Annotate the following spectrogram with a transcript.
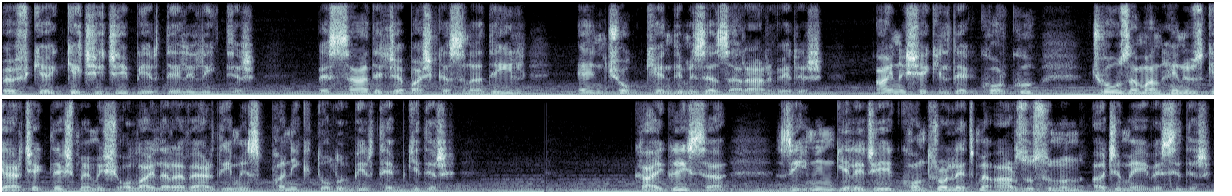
Öfke geçici bir deliliktir ve sadece başkasına değil, en çok kendimize zarar verir. Aynı şekilde korku, çoğu zaman henüz gerçekleşmemiş olaylara verdiğimiz panik dolu bir tepkidir. Kaygı ise zihnin geleceği kontrol etme arzusunun acı meyvesidir.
